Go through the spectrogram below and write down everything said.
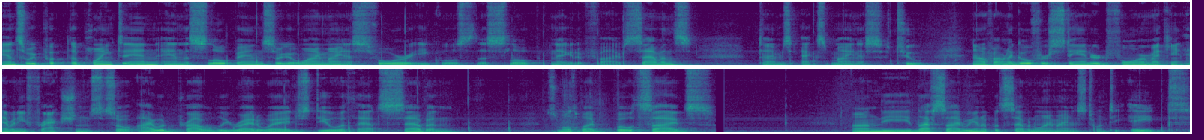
And so we put the point in and the slope in, so we go y minus 4 equals the slope negative 5 sevenths times x minus 2. Now if I'm going to go for standard form, I can't have any fractions, so I would probably right away just deal with that 7. So multiply both sides. On the left side we end up with 7y minus 28.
